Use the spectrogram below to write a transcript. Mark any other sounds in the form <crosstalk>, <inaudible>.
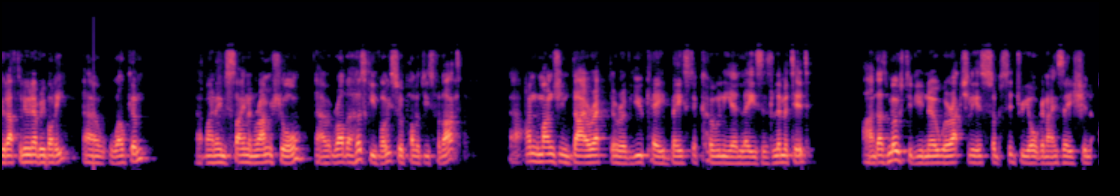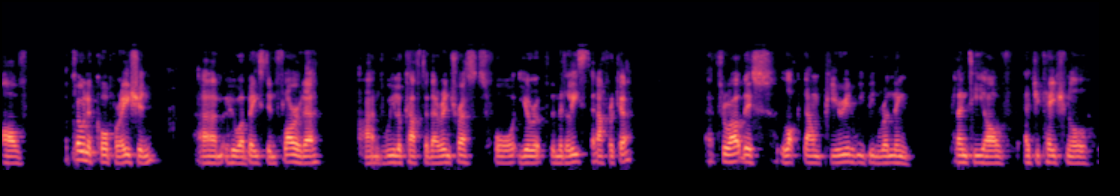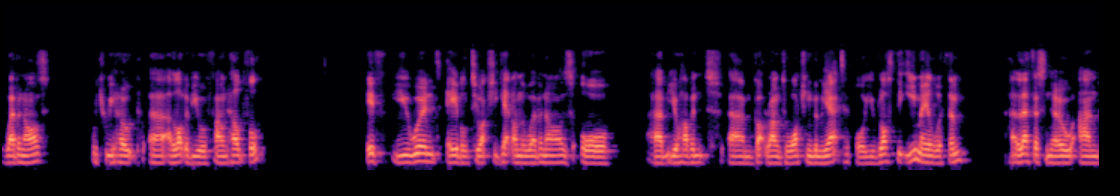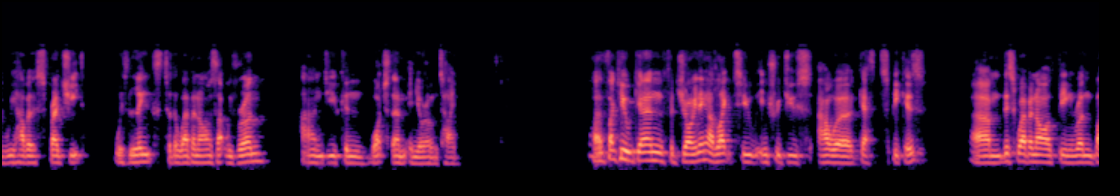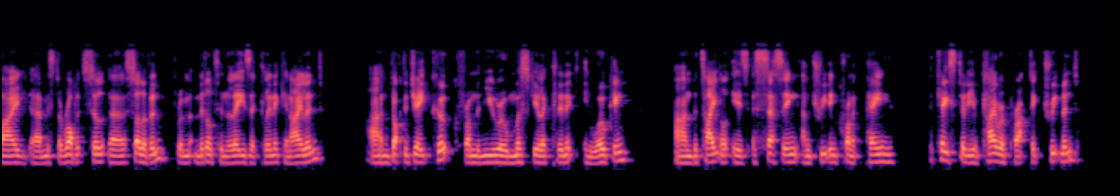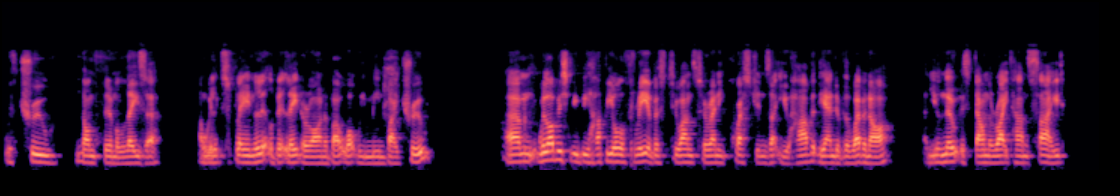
Good afternoon, everybody. Uh, welcome. Uh, my name's Simon Ramshaw, uh, rather husky voice, so apologies for that. Uh, I'm the managing director of UK-based Erchonia Lasers Limited. And as most of you know, we're actually a subsidiary organization of Erchonia Corporation, um, who are based in Florida, and we look after their interests for Europe, the Middle East, and Africa. Uh, throughout this lockdown period, we've been running plenty of educational webinars, which we hope uh, a lot of you have found helpful. If you weren't able to actually get on the webinars or um, you haven't um, got around to watching them yet, or you've lost the email with them, uh, let us know and we have a spreadsheet with links to the webinars that we've run and you can watch them in your own time. Uh, thank you again for joining. I'd like to introduce our guest speakers. Um, this webinar is being run by uh, Mr. Robert Sul uh, Sullivan from Middleton Laser Clinic in Ireland and Dr. Jake Cooke from the Neuromuscular Clinic in Woking. And the title is Assessing and Treating Chronic Pain, a case study of chiropractic treatment with true non-thermal laser. And we'll explain a little bit later on about what we mean by true. Um, we'll obviously be happy, all three of us, to answer any questions that you have at the end of the webinar and you'll notice down the right hand side,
